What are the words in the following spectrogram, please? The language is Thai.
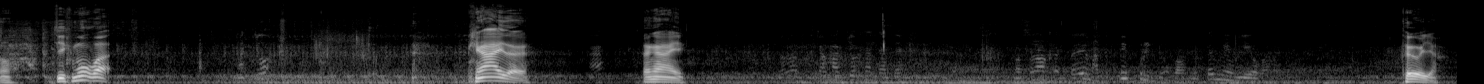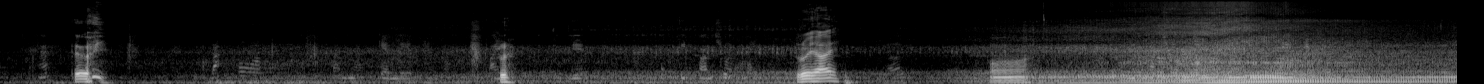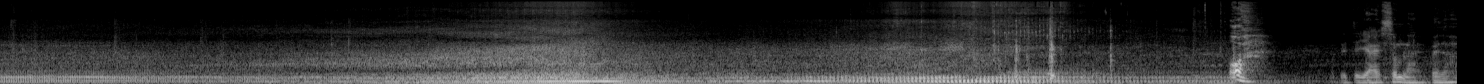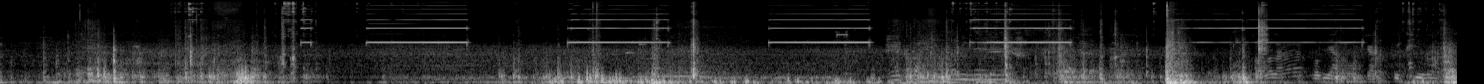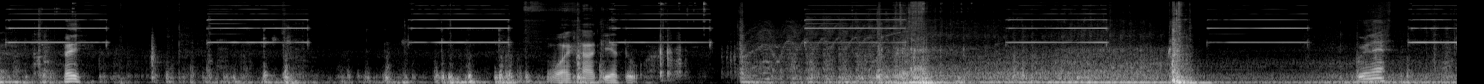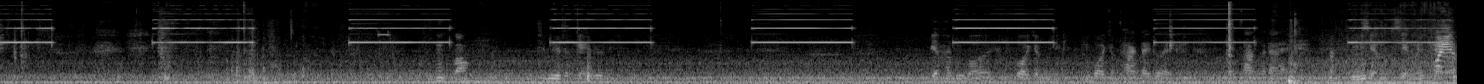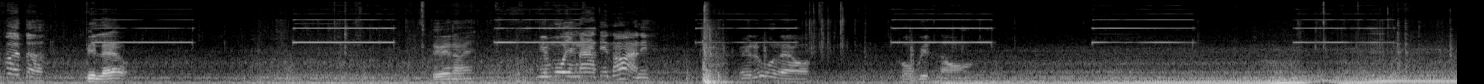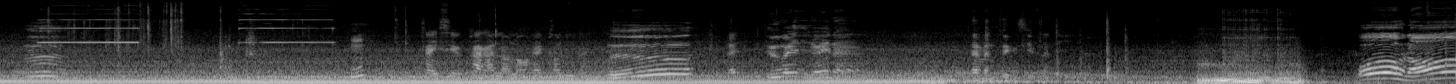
อ๋อจีขมุวะมาจุ๊บง่ายเลยง่าย จะมาจุ๊บสันแต่มาสลักเต้มาปิดปริกเอาเต้เมียวเยียว เธออย่าเธอ ดักคอเกมเล็บไปเล็บปิดความชั่วร้าย รวย hay อ๋อ โอ้ยเดี๋ ยวจะย้ายสมหลายไปแล้วครับขอละผมอยากออกจากพื้นที่ว่าเฮ้ยไว้คาเกียร์ตุปืนเนี่ย ลองที่มีตะแกรงด้วยเดี๋ยวให้พี่บอยพี่บอยจะมีพี่บอยจะพากได้ด้วยพากก็ได้ เสียงเสียงไม่แพ้ไม่เปิดเหรอปิดแล้วเตือนหน่อยเมียโมยังนาเตียนเนาะอันนี้ไม่รู้แล้วโควิดเนาะเออใส่เสียงพากอันรอๆให้เขาดูนะเออเอ้ยถือไว้เฉยๆนะให้มันถึงสิบนาที โอ้เนาะ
